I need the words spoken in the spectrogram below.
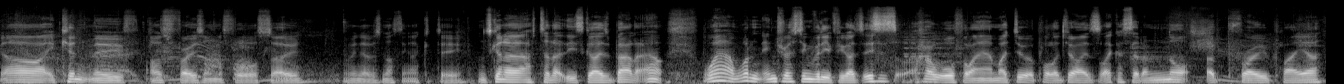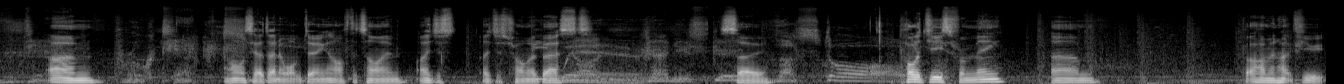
Oh, it couldn't move. I was frozen on the floor, so I mean there was nothing I could do. I'm just gonna have to let these guys battle it out. Wow, what an interesting video for you guys. This is how awful I am. I do apologise. Like I said, I'm not a pro player. Um, honestly, I don't know what I'm doing half the time. I just I just try my best. So apologies from me. Um, but I mean, hopefully,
